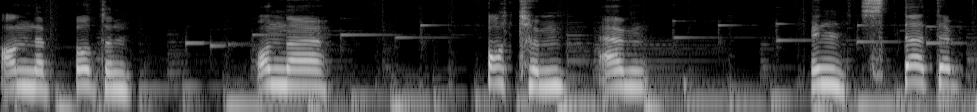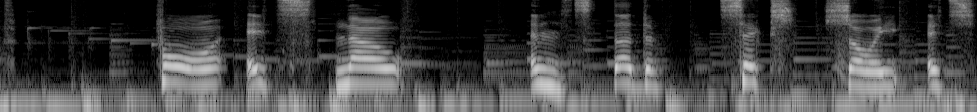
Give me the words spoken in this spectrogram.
on the button on the bottom. Um, instead of four, it's now instead of six. Sorry, it's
